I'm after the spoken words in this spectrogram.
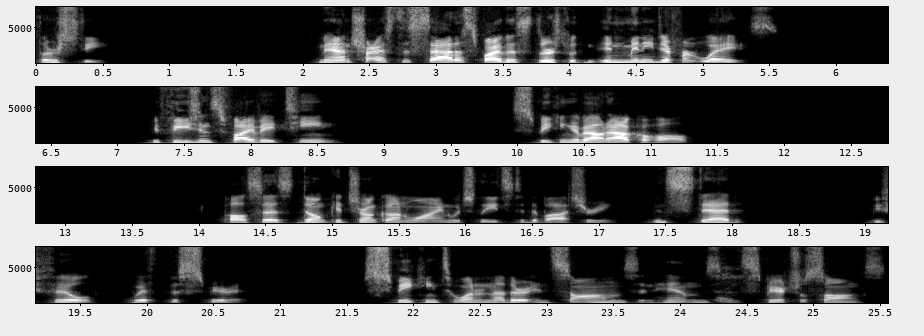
Thirsty. Man tries to satisfy this thirst in many different ways. Ephesians 5:18 speaking about alcohol Paul says, "Don't get drunk on wine which leads to debauchery. Instead, be filled with the Spirit, speaking to one another in psalms and hymns and spiritual songs,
